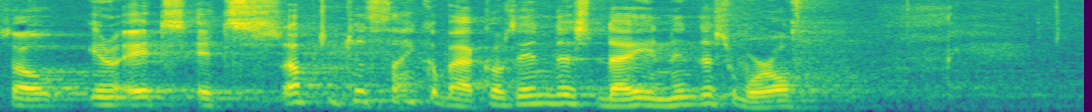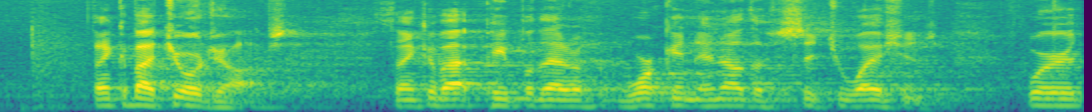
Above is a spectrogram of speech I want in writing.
So, you know, it's, it's something to think about because in this day and in this world, think about your jobs. Think about people that are working in other situations where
